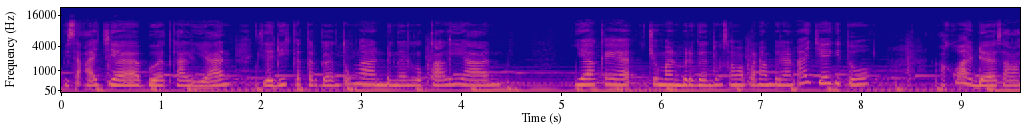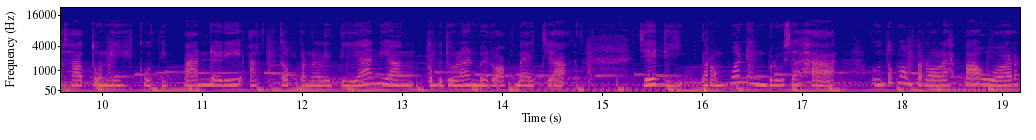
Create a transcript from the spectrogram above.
bisa aja buat kalian jadi ketergantungan dengan look kalian. Ya kayak cuman bergantung sama penampilan aja gitu. Aku ada salah satu nih kutipan dari artikel penelitian yang kebetulan baru aku baca. Jadi, perempuan yang berusaha untuk memperoleh power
